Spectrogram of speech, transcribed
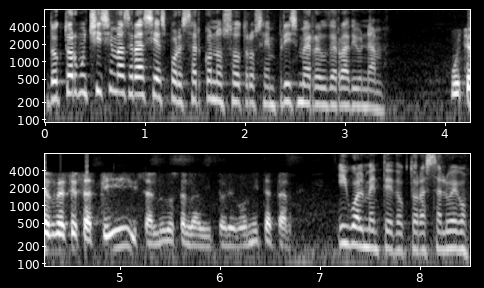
Doctor, muchísimas gracias por estar con nosotros en Prisma RU de Radio UNAM. Muchas gracias a ti y saludos a la auditorio. Bonita tarde. Igualmente, doctor. Hasta luego.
